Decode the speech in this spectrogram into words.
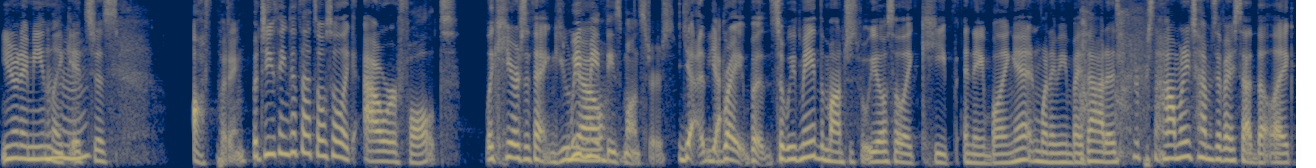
You know what I mean? Like Mm-hmm. it's just off-putting. but do you think that that's also like our fault? Like, here's the thing: you We've know, made these monsters. Yeah, yeah, right. But so we've made the monsters, but we also like keep enabling it. And what I mean by that is how many times have I said that like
